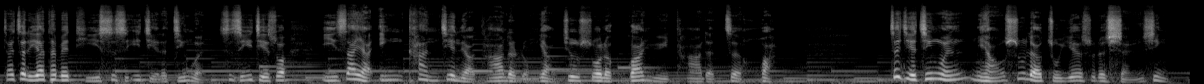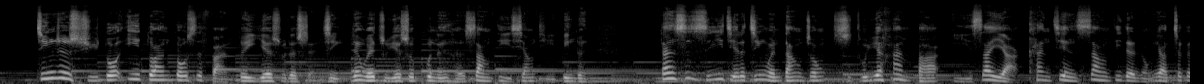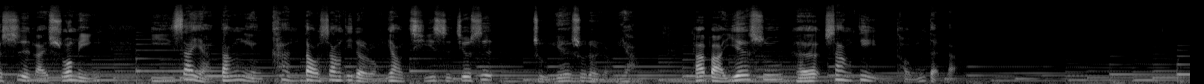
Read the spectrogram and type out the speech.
在这里要特别提四十一节的经文，四十一节说以赛亚因看见了他的荣耀，就说了关于他的这话。这节经文描述了主耶稣的神性。今日许多异端都是反对耶稣的神性，认为主耶稣不能和上帝相提并论。但四十一节的经文当中，使徒约翰把以赛亚看见上帝的荣耀这个事来说明，以赛亚当年看到上帝的荣耀，其实就是主耶稣的荣耀。他把耶稣和上帝同等了。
